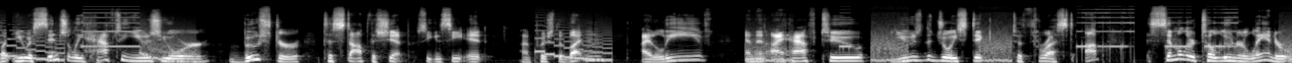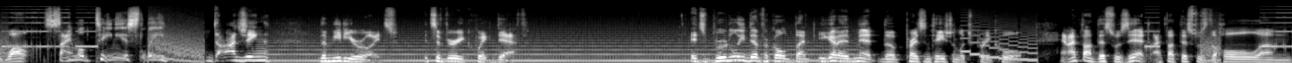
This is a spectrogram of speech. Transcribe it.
but you essentially have to use your booster to stop the ship. So you can see it. I push the button, I leave, and then I have to use the joystick to thrust up, similar to Lunar Lander, while simultaneously dodging the meteoroids. It's a very quick death. It's brutally difficult, but you gotta admit, the presentation looks pretty cool. And I thought this was it. I thought this was the whole um,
